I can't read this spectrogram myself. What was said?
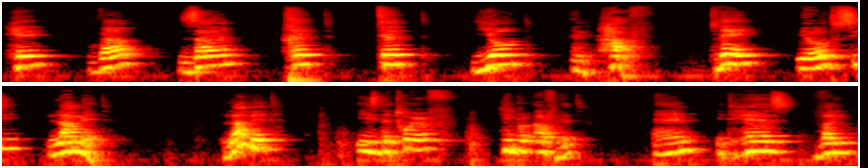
He, Vav, Zayin, Het, Tet, Yod, and Haf. Today we are going to see Lamed. Lamed is the 12th Hebrew alphabet and it has value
